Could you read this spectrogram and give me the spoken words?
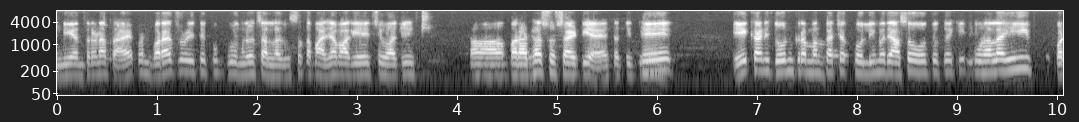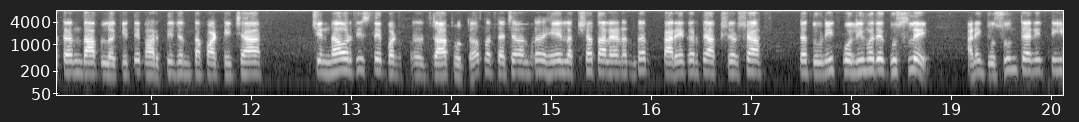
नियंत्रणात आहे पण बऱ्याच वेळी इथे खूप गोंधळ चालला. जसं माझ्या मागे शिवाजी मराठा सोसायटी आहे तर तिथे एक आणि दोन क्रमांकाच्या खोलीमध्ये असं होत होतं की कुणालाही बटन दाबलं की ते भारतीय जनता पार्टीच्या चिन्हावरतीच ते जात होतं. पण त्याच्यानंतर हे लक्षात आल्यानंतर कार्यकर्ते अक्षरशः त्या दोन्ही खोलीमध्ये घुसले आणि घुसून त्यांनी ती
